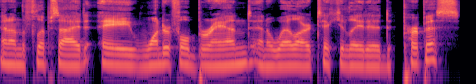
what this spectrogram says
And on the flip side, a wonderful brand and a well articulated purpose.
